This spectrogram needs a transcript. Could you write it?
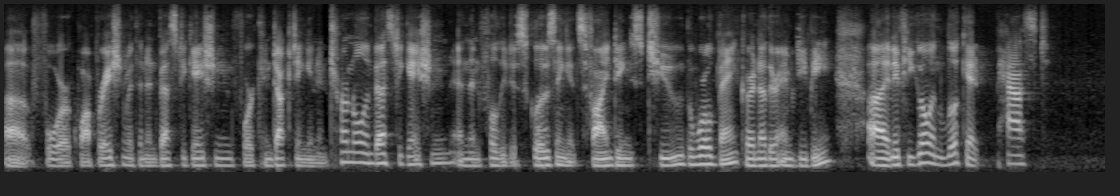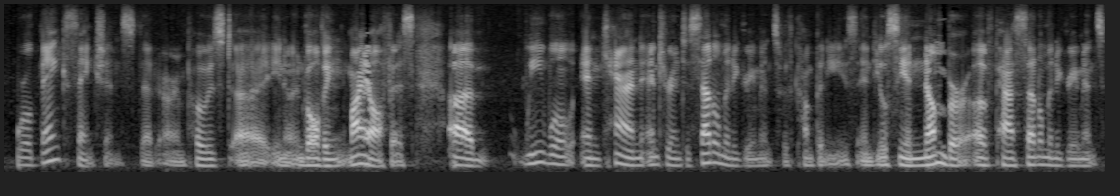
uh, for cooperation with an investigation, for conducting an internal investigation, and then fully disclosing its findings to the World Bank or another MDB. Uh, and if you go and look at past World Bank sanctions that are imposed, uh, you know, involving my office, um, we will and can enter into settlement agreements with companies, and you'll see a number of past settlement agreements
